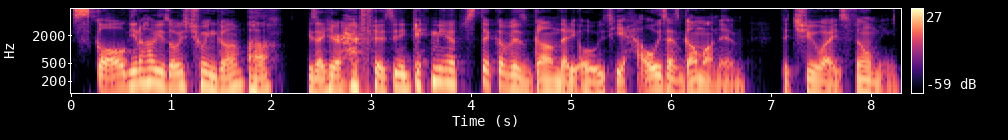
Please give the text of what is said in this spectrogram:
Skull, you know how he's always chewing gum? Uh huh. He's like, here, have this. And he gave me a stick of his gum that he always, he always has gum on him to chew while he's filming.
